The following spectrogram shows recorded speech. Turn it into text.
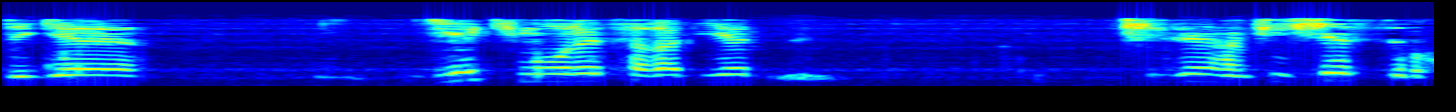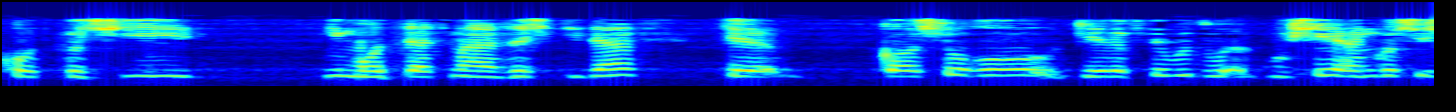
دیگه یک مورد فقط یه چیز همچین شست به خودکشی این مدت من ازش دیدم که قاشق گرفته بود گوشه انگشتش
